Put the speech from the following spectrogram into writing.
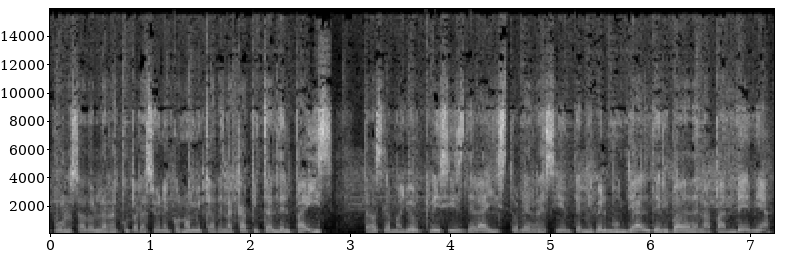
impulsado la recuperación económica de la capital del país tras la mayor crisis de la historia reciente a nivel mundial de de la pandemia.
